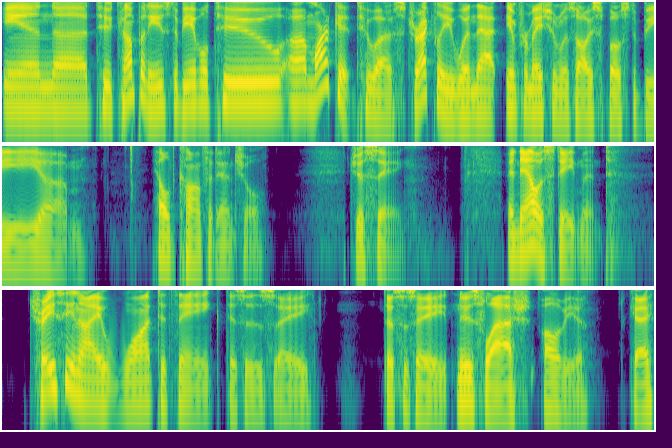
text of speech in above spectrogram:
in uh, to companies to be able to uh, market to us directly when that information was always supposed to be um, held confidential. Just saying. And now a statement. Tracy and I want to think this is a this is a news flash, all of you. Okay.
